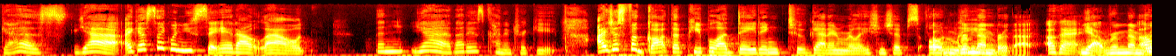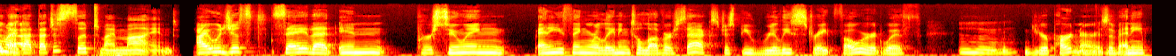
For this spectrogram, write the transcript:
guess. Yeah. I guess like when you say it out loud, then yeah, that is kind of tricky. I just forgot that people are dating to get in relationships oh, only. Oh, Remember that. Okay. Yeah, remember Oh my that. god, that just slipped my mind. I would just say that in pursuing anything relating to love or sex, just be really straightforward with mm-hmm. your partners of any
